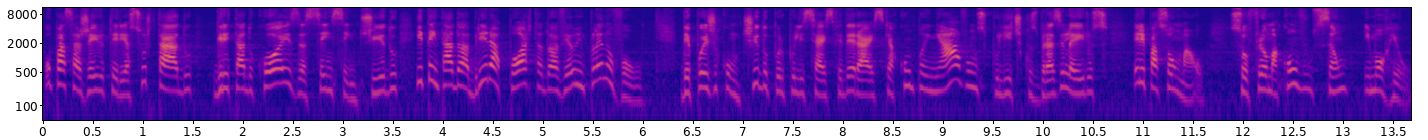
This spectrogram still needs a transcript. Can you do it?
o passageiro teria surtado, gritado coisas sem sentido e tentado abrir a porta do avião em pleno voo. Depois de contido por policiais federais que acompanhavam os políticos brasileiros, ele passou mal, sofreu uma convulsão e morreu.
